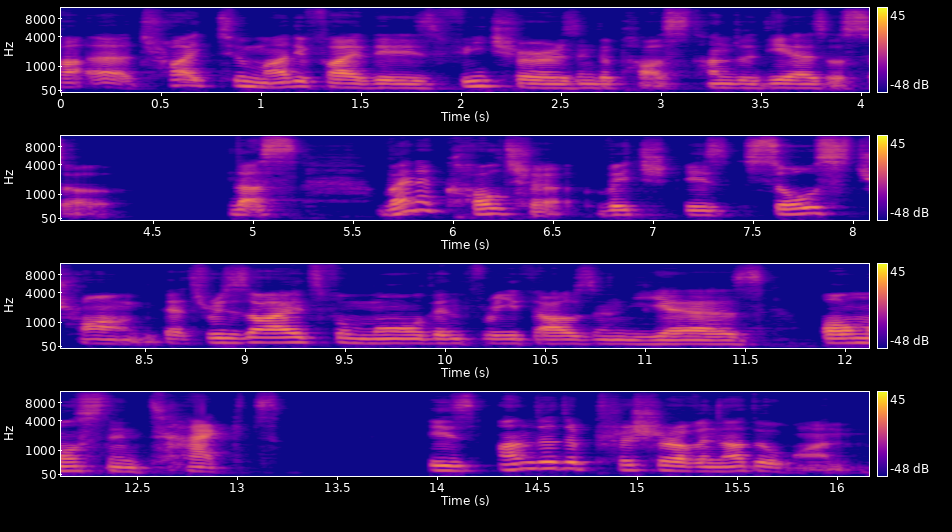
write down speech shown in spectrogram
uh, tried to modify these features in the past hundred years or so. Thus, when a culture which is so strong that resides for more than 3,000 years, almost intact, is under the pressure of another one,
